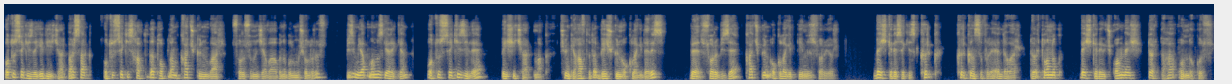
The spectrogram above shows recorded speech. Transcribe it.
38 ile 7'yi çarparsak 38 haftada toplam kaç gün var sorusunun cevabını bulmuş oluruz. Bizim yapmamız gereken 38 ile 5'i çarpmak. Çünkü haftada 5 gün okula gideriz ve soru bize kaç gün okula gittiğimizi soruyor. 5 kere 8 40, 40'ın sıfırı elde var 4 onluk, 5 kere 3 15, 4 daha 19.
